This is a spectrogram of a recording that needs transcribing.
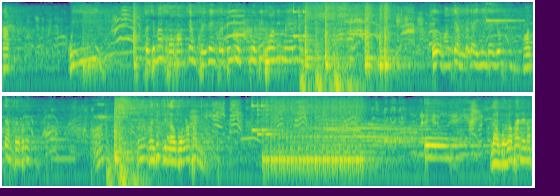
ครับ อุ้ยจะจะมาขอหอมแก้มข่อยเล่งข่อยไปลูกลูกพี่พอนี่แม่ได้ดิเออหอมแก้มใหญ่นี่ได้อยุหอมแก้มข่อยบ่ได้อ๋อเออข่อยที่กินเราบวกละพันเออเราบวกละพันเนี่ยเนาะ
